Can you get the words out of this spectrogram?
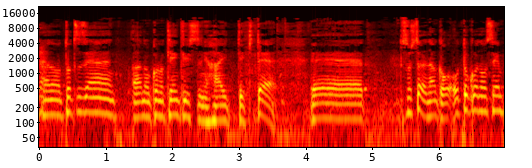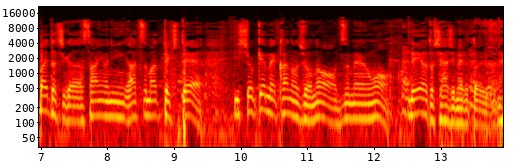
あの突然あのこの研究室に入ってきて、えーそしたらなんか男の先輩たちが34人集まってきて一生懸命彼女の図面をレイアウトし始めるというね。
